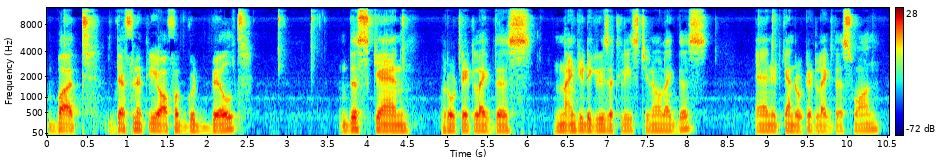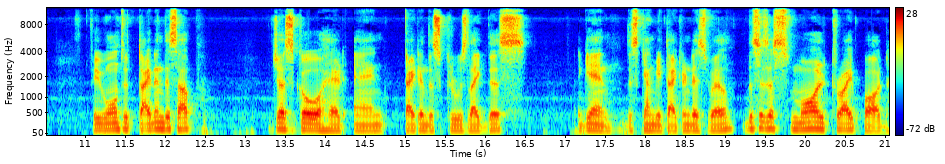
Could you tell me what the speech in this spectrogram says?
but definitely of a good build. This can rotate like this 90 degrees at least you know like this and it can rotate like this one. If you want to tighten this up just go ahead and tighten the screws like this. Again this can be tightened as well. This is a small tripod.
